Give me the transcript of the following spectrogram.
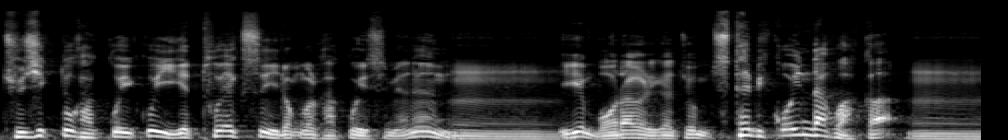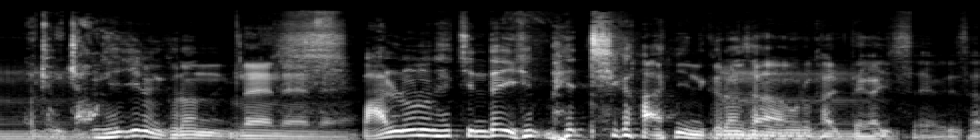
주식도 갖고 있고 이게 2X 이런 걸 갖고 있으면은 음. 이게 뭐라 그러니까 좀 스텝이 꼬인다고 할까? 음. 어중쩡해지는 그런 네, 네, 네. 말로는 했지인데 이게 매치가 아닌 음. 그런 상황으로 갈 때가 있어요. 그래서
